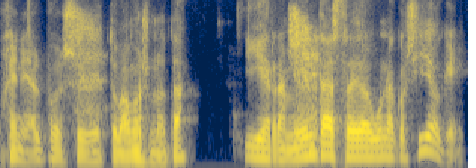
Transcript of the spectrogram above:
genial, pues tomamos nota. ¿Y herramientas? ¿Has traído alguna cosilla o qué?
